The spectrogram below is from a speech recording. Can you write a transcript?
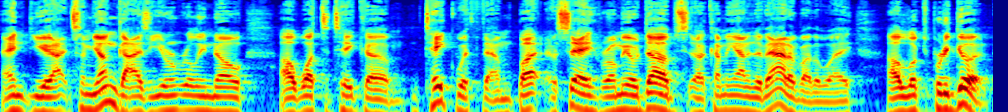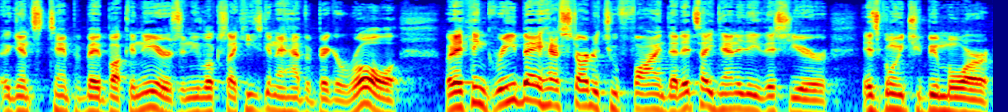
and you got some young guys that you don't really know uh, what to take uh, take with them. But say Romeo Doubs uh, coming out of Nevada, by the way, looked pretty good against the Tampa Bay Buccaneers, and he looks like he's going to have a bigger role. But I think Green Bay has started to find that its identity this year is going to be more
